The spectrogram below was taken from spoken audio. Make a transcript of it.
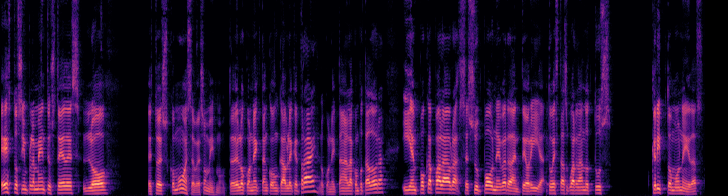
Esto simplemente ustedes lo... Esto es como USB, eso mismo. Ustedes lo conectan con un cable que trae, lo conectan a la computadora y en pocas palabras se supone, ¿verdad? En teoría, tú estás guardando tus criptomonedas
